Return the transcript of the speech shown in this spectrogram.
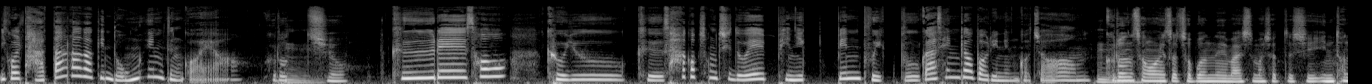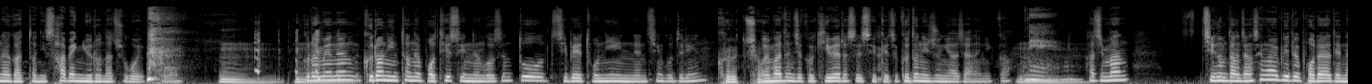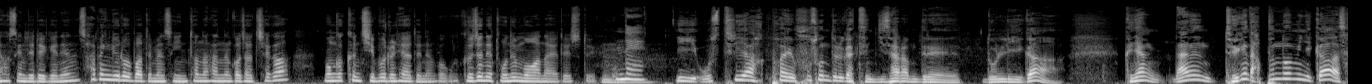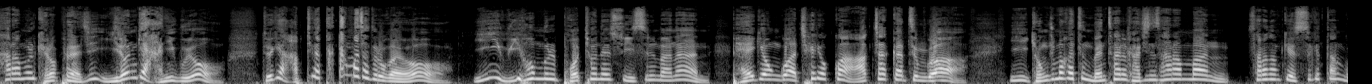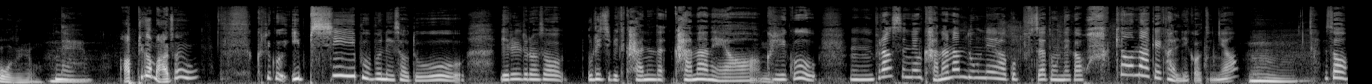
이걸 다 따라가긴 너무 힘든 거예요. 그렇죠. 그래서 교육 그 사업 성취도에 빈익빈 부익부가 생겨버리는 거죠. 음. 그런 상황에서 저번에 말씀하셨듯이 인턴을 갔더니 400유로나 주고 있고 음, 음. 그러면은 그런 인턴을 버틸 수 있는 것은 또 집에 돈이 있는 친구들이 그렇죠. 얼마든지 그 기회를 쓸 수 있겠죠. 그 돈이 중요하지 않으니까. 음. 네. 하지만 지금 당장 생활비를 벌어야 되는 학생들에게는 400유로 받으면서 인턴을 하는 것 자체가 뭔가 큰 지불을 해야 되는 거고 그 전에 돈을 모아놔야 될 수도 있고. 음. 네. 이 오스트리아 학파의 후손들 같은 이 사람들의 논리가 그냥 나는 되게 나쁜 놈이니까 사람을 괴롭혀야지 이런 게 아니고요. 되게 앞뒤가 딱딱 맞아 들어가요. 이 위험을 버텨낼 수 있을 만한 배경과 체력과 악착 같음과 이 경주마 같은 멘탈을 가진 사람만 살아남게 쓰겠다는 거거든요. 네. 앞뒤가 맞아요. 그리고 입시 부분에서도 예를 들어서 우리 집이 가난, 가난해요. 그리고 음, 프랑스는 가난한 동네하고 부자 동네가 확연하게 갈리거든요. 음. 그래서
